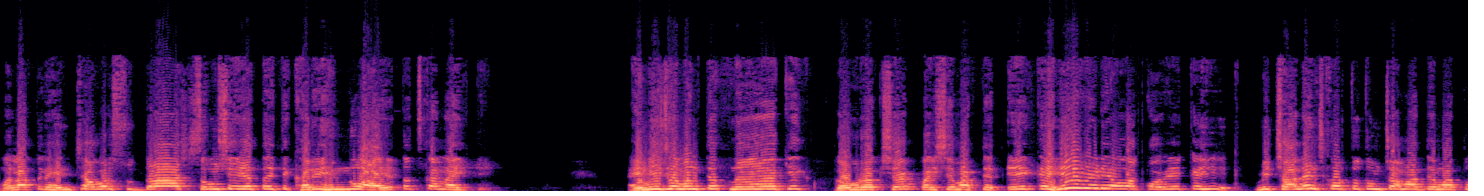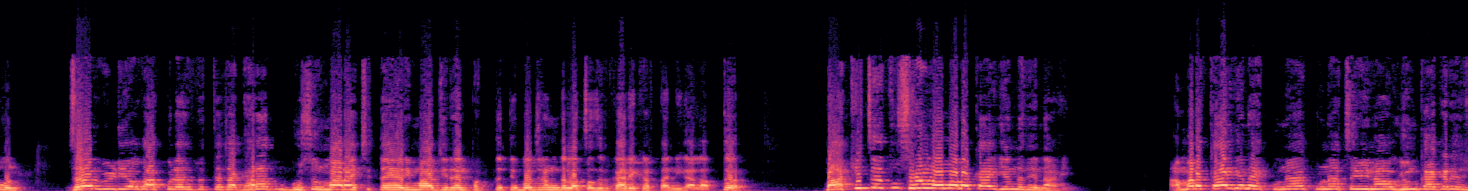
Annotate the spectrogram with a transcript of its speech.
मला तर ह्यांच्यावर सुद्धा संशय येत ते खरे हिंदू आहेतच का नाही ते? यांनी जे म्हणतात ना की गौरक्षक पैसे मागतात एकही व्हिडिओ दाखवा एकही. मी चॅलेंज करतो तुमच्या माध्यमातून. जर व्हिडिओ दाखवला तर त्याच्या घरात घुसून मारायची तयारी माझी राहील फक्त ते बजरंग दलाचा जर कार्यकर्ता निघाला तर. बाकीचं दुसरं आम्हाला काय घेणं देणं आहे? आम्हाला काय घेणं आहे? कुणा कुणाचंही नाव घेऊन काय करायचं?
